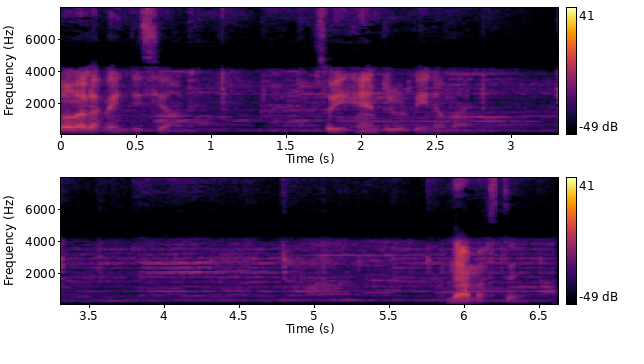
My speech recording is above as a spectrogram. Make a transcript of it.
Todas las bendiciones. Soy Henry Urbino Maño. Namaste.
